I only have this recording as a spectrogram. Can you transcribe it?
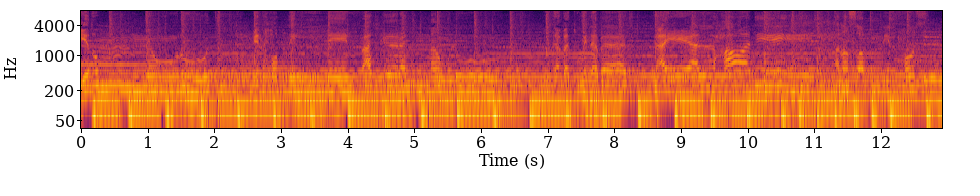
يضم ورود. من حضن الليل فجرك مولود. ونبات ونبات زي الحواديت؟ أنا صابني الحزن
